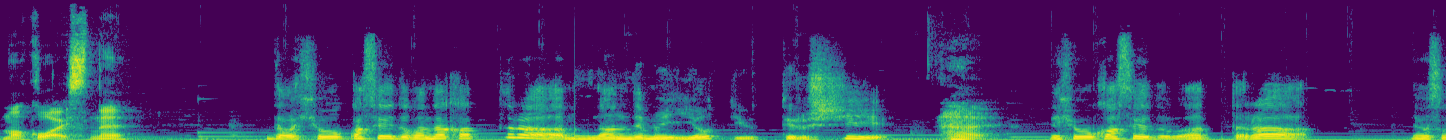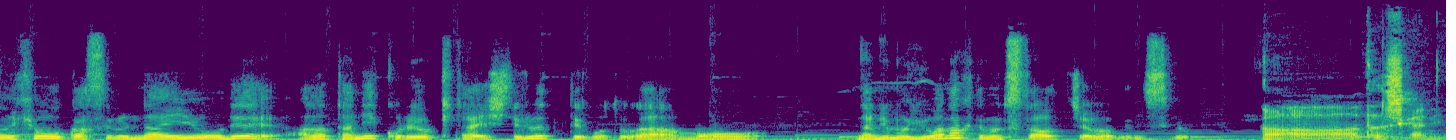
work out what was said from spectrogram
まあ、怖いですね。だから評価制度がなかったら何でもいいよって言ってるし、はい。で評価制度があったら、でもその評価する内容であなたにこれを期待してるってことがもう何も言わなくても伝わっちゃうわけですよ。ああ、確かに。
